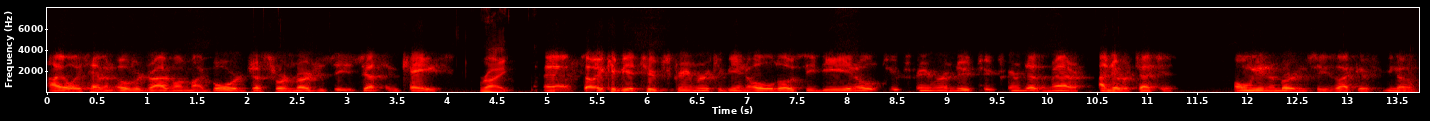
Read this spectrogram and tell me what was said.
I always have an overdrive on my board just for emergencies, just in case. Right. And so it could be a tube screamer, it could be an old OCD, an old tube screamer, a new tube screamer, it doesn't matter. I never touch it. Only in emergencies, like if, you know,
